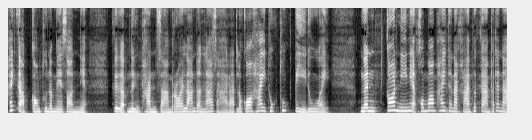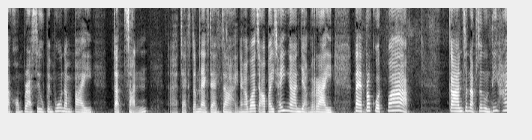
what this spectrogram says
ให้กับกองทุนอเมซอนเนี่ยเกือบ 1,300 ล้านดอลลาร์สหรัฐ แล้วก็ให้ทุกๆปีด้วย เงินก้อนนี้เนี่ยเขามอบให้ธนาคารเพื่อการพัฒนาของบราซิลเป็นผู้นำไป จัดสรรอ่าแจกจำแนกแจกจ่ายนะคะว่าจะเอาไปใช้งานอย่างไร แต่ปรากฏว่าการสนับสนุนที่ให้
